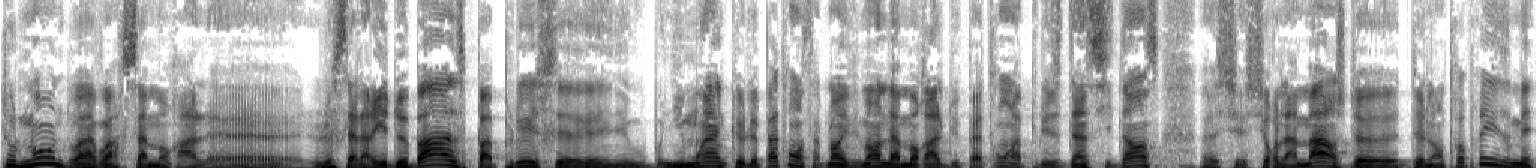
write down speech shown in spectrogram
tout le monde doit avoir sa morale. Euh, le salarié de base, pas plus ni moins que le patron. Simplement, évidemment, la morale du patron a plus d'incidence sur, la marge de, de l'entreprise. Mais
